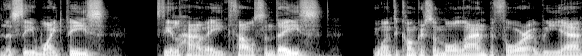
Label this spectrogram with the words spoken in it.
Let's see, white peace. Still have 8,000 days. We want to conquer some more land before we uh,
